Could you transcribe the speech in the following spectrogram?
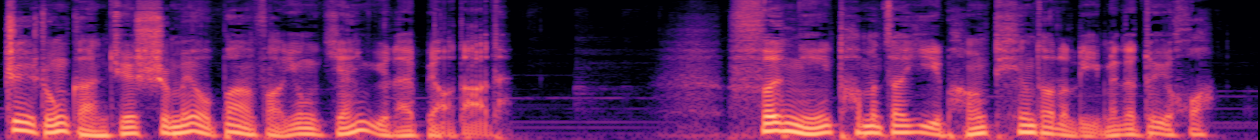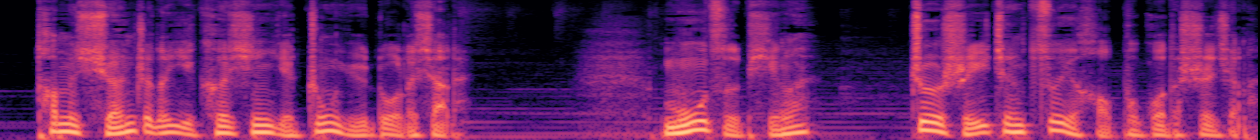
这种感觉是没有办法用言语来表达的。芬妮他们在一旁听到了里面的对话，他们悬着的一颗心也终于落了下来。母子平安，这是一件最好不过的事情了。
